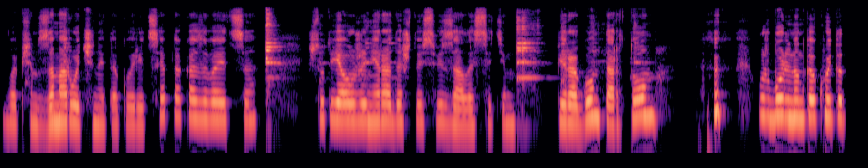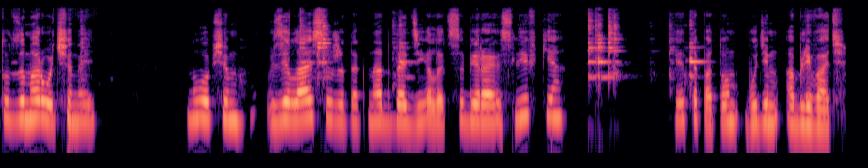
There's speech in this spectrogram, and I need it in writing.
В общем, замороченный такой рецепт оказывается. Что-то я уже не рада, что я связалась с этим пирогом, тортом. Уж больно он какой-то тут замороченный. Ну, в общем, взялась уже, так надо доделать. Собираю сливки. Это потом будем обливать.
